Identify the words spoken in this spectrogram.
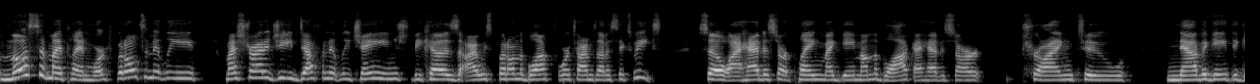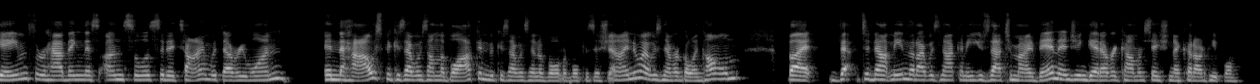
most of my plan worked, but ultimately, my strategy definitely changed because I was put on the block four times out of six weeks. So I had to start playing my game on the block. I had to start trying to navigate the game through having this unsolicited time with everyone in the house because I was on the block and because I was in a vulnerable position. I knew I was never going home, but that did not mean that I was not going to use that to my advantage and get every conversation I could out of people.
